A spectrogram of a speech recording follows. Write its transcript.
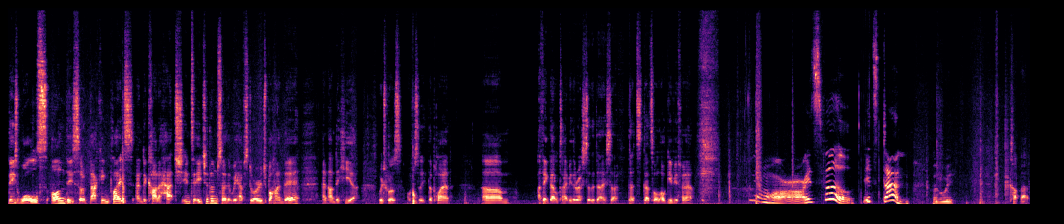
these walls on these sort of backing plates and to cut a hatch into each of them so that we have storage behind there and under here, which was obviously the plan. Um, I think that'll take me the rest of the day, so that's that's all I'll give you for now. Oh, it's full. It's done. Maybe we cut that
